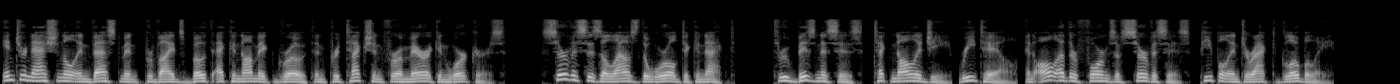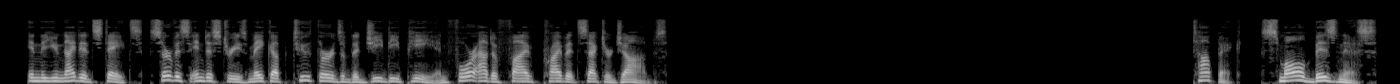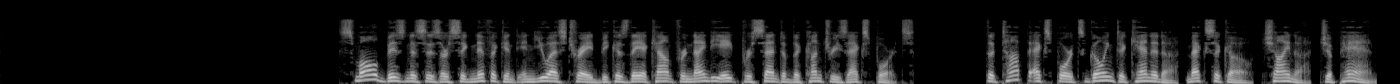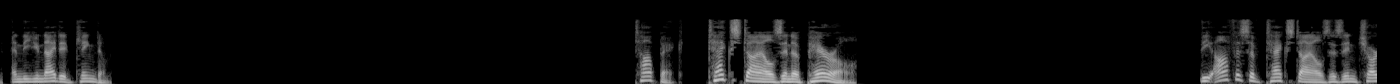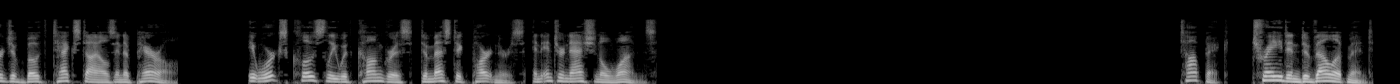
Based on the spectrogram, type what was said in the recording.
International investment provides both economic growth and protection for American workers. Services allows the world to connect. Through businesses, technology, retail, and all other forms of services, people interact globally. In the United States, service industries make up two-thirds of the GDP and four out of five private sector jobs. Small business Small businesses are significant in U.S. trade because they account for 98% of the country's exports. The top exports going to Canada, Mexico, China, Japan, and the United Kingdom. Topic: Textiles and apparel. The Office of Textiles is in charge of both textiles and apparel. It works closely with Congress, domestic partners, and international ones. Trade and development.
